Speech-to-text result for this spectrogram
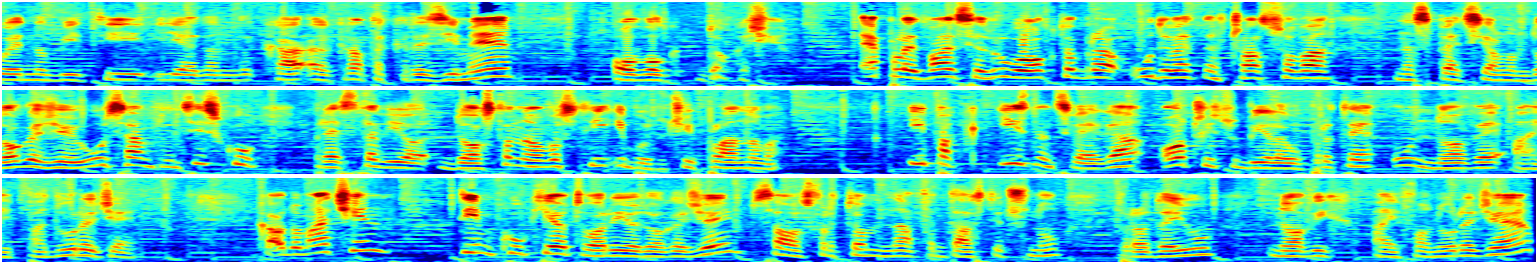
ujedno biti jedan kratak rezime ovog događaja. Apple je 22. oktobra u 19 časova na specijalnom događaju u San Francisku predstavio dosta novosti i budućih planova. Ipak, iznad svega, oči su bile uprte u nove iPad uređaje. Kao domaćin, Tim Cook je otvorio događaj sa osvrtom na fantastičnu prodaju novih iPhone uređaja,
